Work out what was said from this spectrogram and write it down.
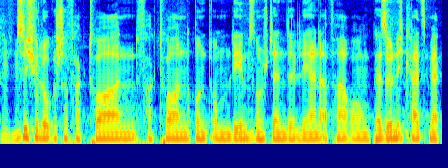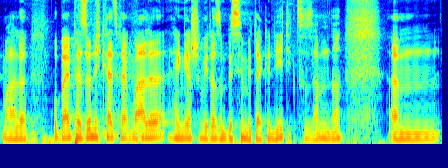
mhm. psychologische Faktoren, Faktoren rund um mhm. Lebensumstände, Lernerfahrungen, Persönlichkeitsmerkmale. Mhm. Wobei Persönlichkeitsmerkmale hängen ja schon wieder so ein bisschen mit der Genetik zusammen. Ne? Ähm,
